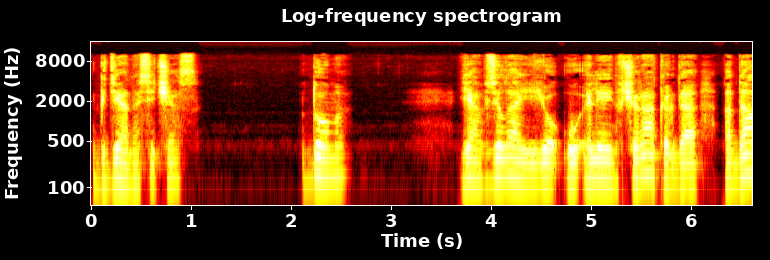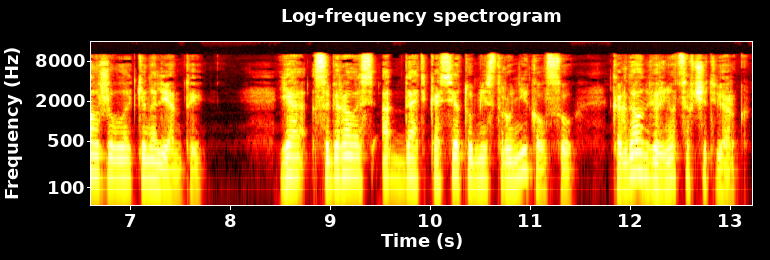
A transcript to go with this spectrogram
Где она сейчас? Дома. Я взяла ее у Элейн вчера, когда одалживала киноленты. Я собиралась отдать кассету мистеру Николсу, когда он вернется в четверг.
